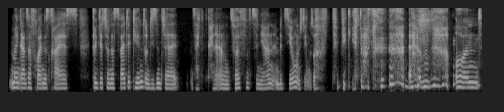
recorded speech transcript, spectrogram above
mein ganzer Freundeskreis kriegt jetzt schon das zweite Kind und die sind ja seit, keine Ahnung, 12, 15 Jahren in Beziehung und ich denke so, wie geht das? ähm, und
